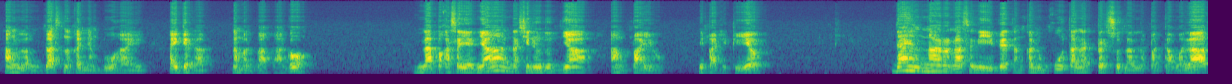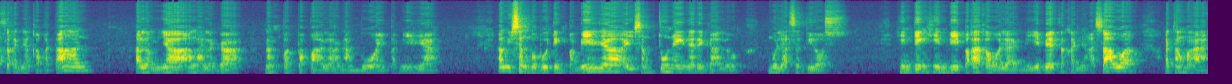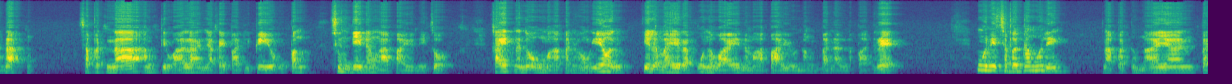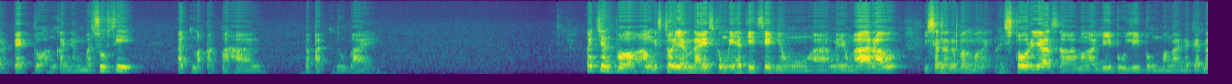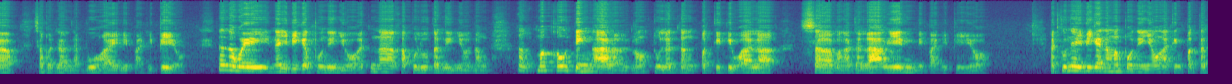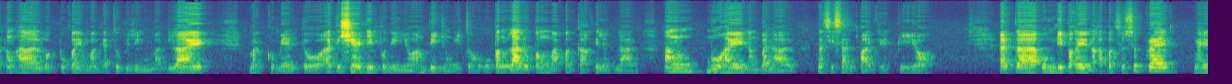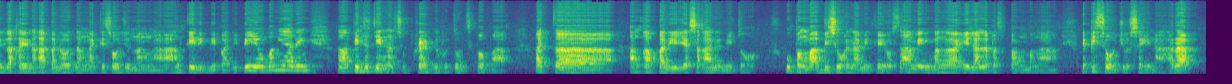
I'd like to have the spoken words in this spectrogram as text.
ang langdas ng kanyang buhay ay ganap na magbabago. Napakasaya niya na sinunod niya ang payo ni Padre Pio. Dahil naranasan ni Yvette ang kalungkutan at personal na pagkawala sa kanyang kabataan, alam niya ang halaga ng pagpapala ng buhay pamilya. Ang isang mabuting pamilya ay isang tunay na regalo mula sa Diyos. Hinding-hindi pakakawala ni Yvette ang kanyang asawa at ang mga anak. Sapat na ang tiwala niya kay Padre Pio upang sundin ang mga payo nito kahit na noong mga panahong iyon, tila mahirap unawain ang mga payo ng banal na padre. Ngunit sa bandang huli, napatunayan perpekto ang kanyang masusi at mapagmahal na patnubay. At yan po ang istoryang nais kong ihatid sa inyong uh, ngayong araw. Isa na namang mga istorya sa mga libu-libong mga naganap sa banal na buhay ni Padre Pio na naway naibigan po ninyo at nakapulutan ninyo ng uh, magkaunting aral no? tulad ng pagtitiwala sa mga dalangin ni Padre Pio. At kung naibigan naman po ninyo ang ating pagtatanghal, huwag po kayong mag-atubiling mag-like, mag-komento at i-share din po ninyo ang video ito upang lalo pang mapagkakilanlan ang buhay ng banal na si San Padre Pio. At uh, kung hindi pa kayo nakapag-subscribe, ngayon lang kayo nakapanood ng episodyo ng uh, Ang Tinig ni Padre Pio, mangyaring uh, pindutin at subscribe na button sa baba at ah, ang kampanilya sa kanan nito upang maabisuhan namin kayo sa aming mga ilalabas pang mga episodyo sa hinaharap.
